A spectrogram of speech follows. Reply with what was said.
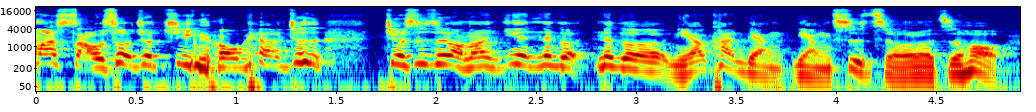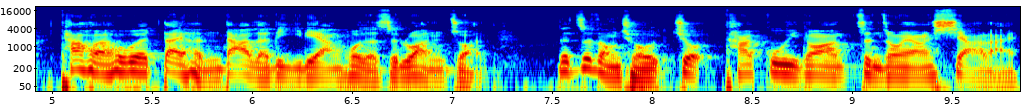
啊扫射就进了，我看就是就是这种东西，因为那个那个你要看两两次折了之后，他还会不会带很大的力量或者是乱转？那这种球就他故意都让正中央下来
